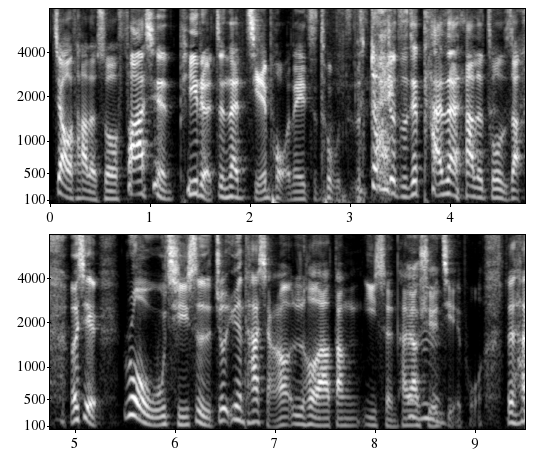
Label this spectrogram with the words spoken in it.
叫他的时候，发现 Peter 正在解剖那只兔子，对就直接瘫在他的桌子上，而且若无其事，就因为他想要日后要当医生，他要学解剖，嗯、所以他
